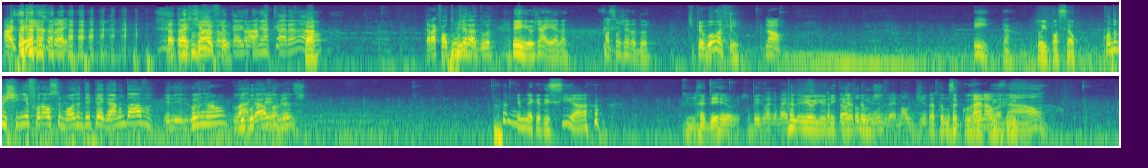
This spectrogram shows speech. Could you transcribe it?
Ah, que isso, velho. Tá atrás de Não ti, vai meu filho? colocar isso Tá. na minha cara, não. Tá. Caraca, falta um gerador. Ei, eu já era. Faça um gerador. Te pegou, meu filho? Não. Eita, tô aí pro céu. Quando o bichinho ia furar o eu tentei pegar, não dava. Ele, ele Pois não, largava, três velho. vezes. A minha boneca disse ah. Adeus. O Big vai, vai Olha, eu e o Nick já todo estamos- mundo, velho. Maldito. Já estamos a correr Vai não. Infinito. não.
